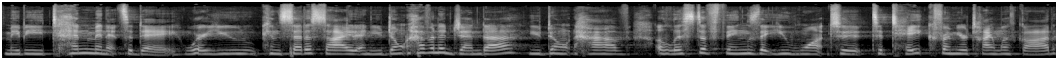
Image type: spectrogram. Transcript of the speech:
maybe 10 minutes a day where you can set aside and you don't have an agenda, you don't have a list of things that you want to, to take from your time with God,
